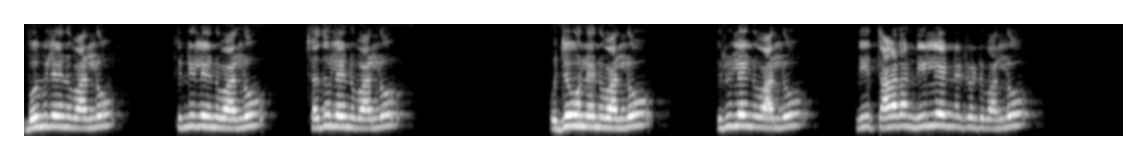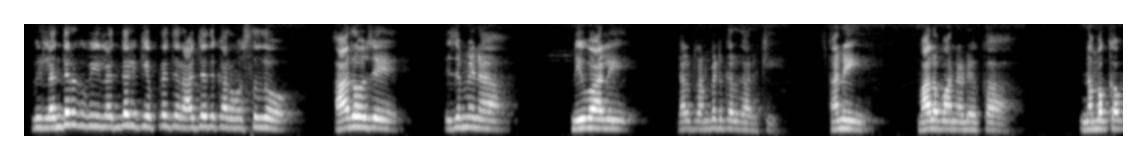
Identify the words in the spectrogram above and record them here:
భూమి లేని వాళ్ళు తిండి లేని వాళ్ళు చదువు లేని వాళ్ళు ఉద్యోగం లేని వాళ్ళు ఇల్లు లేని వాళ్ళు నీ తాగడానికి నీళ్ళు లేనటువంటి వాళ్ళు వీళ్ళందరికీ వీళ్ళందరికీ ఎప్పుడైతే రాజ్యాధికారం వస్తుందో ఆ రోజే నిజమైన నివాళి డాక్టర్ అంబేద్కర్ గారికి అని మాలమానాడు యొక్క నమ్మకం.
